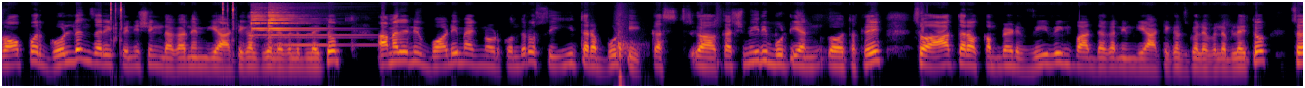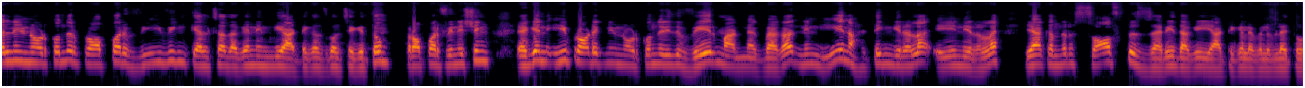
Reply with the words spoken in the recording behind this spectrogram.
ಪ್ರಾಪರ್ ಗೋಲ್ಡನ್ ಜರಿ ಫಿನಿಶಿಂಗ್ ದಾಗ ನಿಮ್ಗೆ ಆರ್ಟಿಕಲ್ಸ್ಗಳು ಅವೈಲೇಬಲ್ ಆಯ್ತು. ಆಮೇಲೆ ನೀವು ಬಾಡಿ ಮ್ಯಾಗ್ ನೋಡ್ಕೊಂಡ್ರು ಸೊ ಈ ತರ ಬೂಟಿ, ಕಸ್ ಕಾಶ್ಮೀರಿ ಬೂಟಿ ಅನ್ಕೋತತಿ ಸೊ ಆ ತರ ಕಂಪ್ಲೀಟ್ ವೀವಿಂಗ್ ಪಾರ್ಟ್ದಾಗ ನಿಮ್ಗೆ ಆರ್ಟಿಕಲ್ಸ್ಗಳು ಅವೈಲೇಬಲ್ ಆಯ್ತು. ಸೊ ಅಲ್ಲಿ ನೀವು ನೋಡ್ಕೊಂಡ್ರೆ ಪ್ರಾಪರ್ ವೀವಿಂಗ್ ಕೆಲಸದಾಗ ನಿಮ್ಗೆ ಆರ್ಟಿಕಲ್ಸ್ಗಳು ಸಿಗಿತ್ತು. ಪ್ರಾಪರ್ ಫಿನಿಶಿಂಗ್ ಅಗೇನ್ ಈ ಪ್ರಾಡಕ್ಟ್ ನೀವು ನೋಡ್ಕೊಂಡ್ರೆ ಇದು ವೇರ್ ಮಾಡ್ನಾಗ ನಿಮ್ಗೆ ಏನ್ ಹಟ್ಟಿಂಗ್ ಇರಲ್ಲ ಏನಿರಲ್ಲ ಯಾಕಂದ್ರೆ ಸಾಫ್ಟ್ ಜರಿದಾಗ ಈ ಆರ್ಟಿಕಲ್ ಅವೈಲೇಬಲ್ ಆಯ್ತು.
